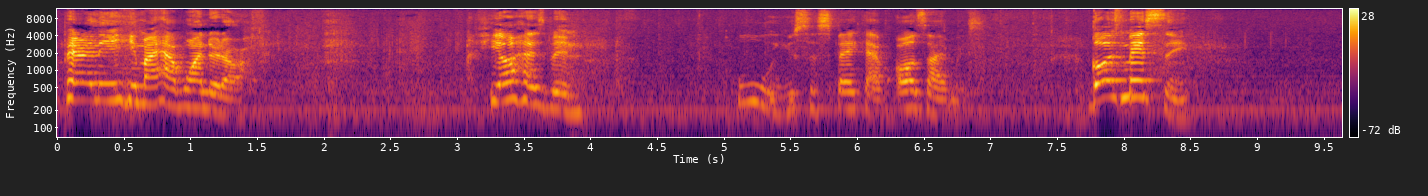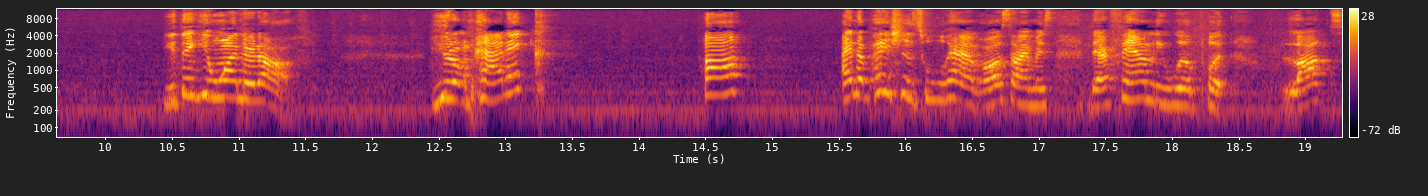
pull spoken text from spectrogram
Apparently he might have wandered off. If your husband who you suspect have Alzheimer's. Goes missing. You think he wandered off? You don't panic? Huh? And the patients who have alzheimer's their family will put locks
